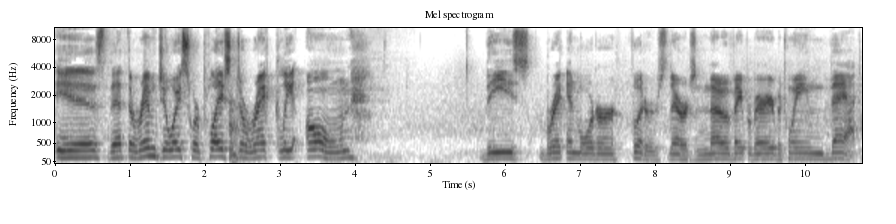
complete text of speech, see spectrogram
Is that the rim joists were placed directly on these brick and mortar footers. There's no vapor barrier between that.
